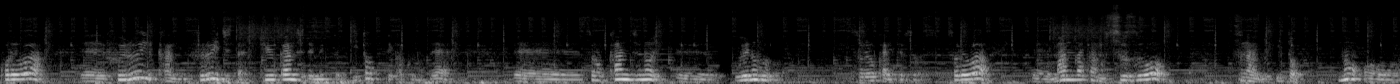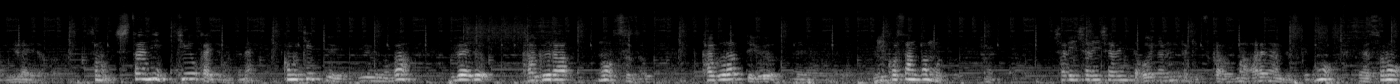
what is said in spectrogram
これは、えー、古い漢古い字体。旧漢字で見ると「糸」って書くので、えー、その漢字の、えー、上の部分。それを書いてるそうです。それは、え、真ん中の鈴をつなぐ糸の由来だと。その下に木を書いてますね。この木っていうのがいわゆる神楽の鈴。神楽っていう、え、巫女さんが持つシャリンシャリンシャリンってお祈りの時使う、まあ、あれなんですけども、えその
